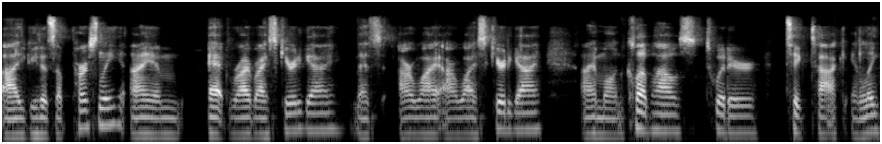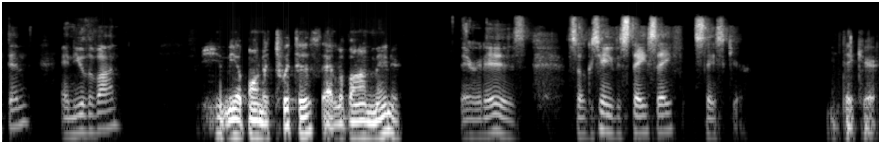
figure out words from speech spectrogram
Uh, you can hit us up personally. I am at RYRY Security Guy. That's R Y R Y Security Guy. I'm on Clubhouse, Twitter, TikTok, and LinkedIn. And you, Levon? Hit me up on the Twitters at Levon Maynard. There it is. So continue to stay safe, stay secure. Take care.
